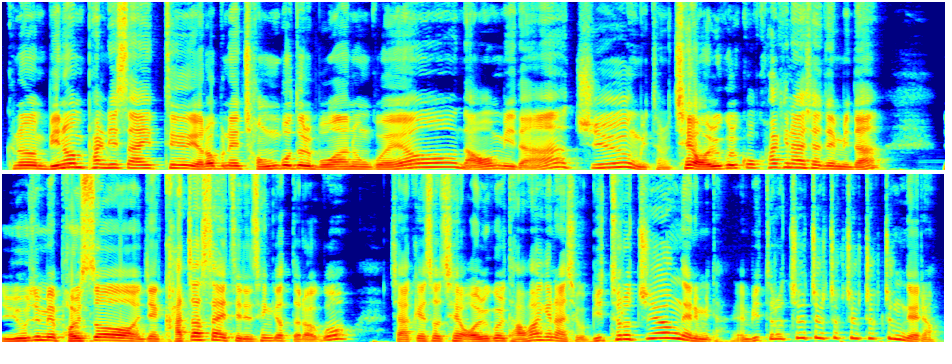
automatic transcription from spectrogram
그럼 민원 판리 사이트 여러분의 정보들 모아놓은 거예요. 나옵니다. 쭉 밑으로. 제 얼굴 꼭 확인하셔야 됩니다. 요즘에 벌써 이제 가짜 사이트들이 생겼더라고. 자, 그래서 제 얼굴 다 확인하시고 밑으로 쭉 내립니다. 밑으로 쭉쭉쭉쭉쭉 내려.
